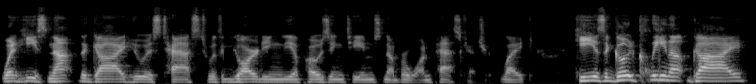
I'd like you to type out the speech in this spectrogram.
when he's not the guy who is tasked with guarding the opposing team's number one pass catcher. Like he is a good cleanup guy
